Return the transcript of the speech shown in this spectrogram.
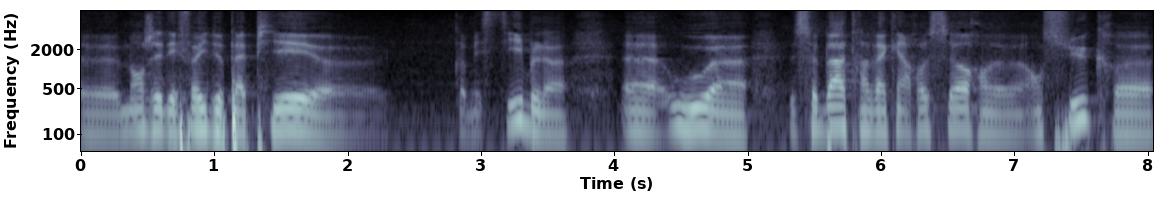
euh, manger des feuilles de papier comestibles ou se battre avec un ressort en sucre,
